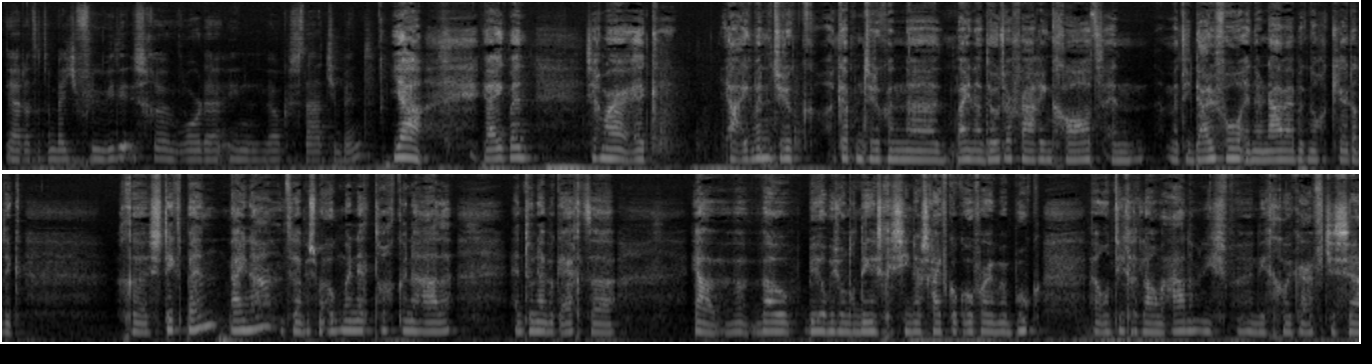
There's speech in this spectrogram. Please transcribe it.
ja, dat het een beetje fluïde is geworden in welke staat je bent? Ja, ja, ik ben, zeg maar, ik, ja, ik ben natuurlijk, ik heb natuurlijk een eh, bijna doodervaring gehad en met die duivel. En daarna heb ik nog een keer dat ik gestikt ben, bijna. Toen hebben ze me ook maar net terug kunnen halen. En toen heb ik echt, eh, ja, wel heel bijzondere dingen gezien. Daar schrijf ik ook over in mijn boek. Uh, Ontiegelijk lange adem. Die, die gooi ik er eventjes eh,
